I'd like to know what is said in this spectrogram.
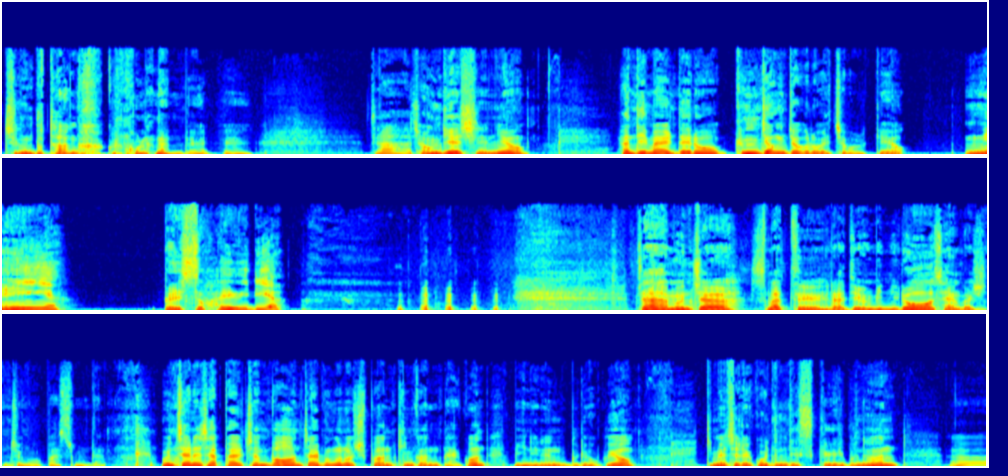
지금부터 안 가갖고 곤란한데. 예. 자, 정기혜 씨는요, 현디 말대로 긍정적으로 외쳐볼게요. 네? 벌써 화요일이야? 자, 문자 스마트 라디오 미니로 사용과 신청곡 받습니다. 문자는 4 8000번, 짧은 건 50원, 긴 건 100원, 미니는 무료고요. 김현철의 골든디스크 일부는 어,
